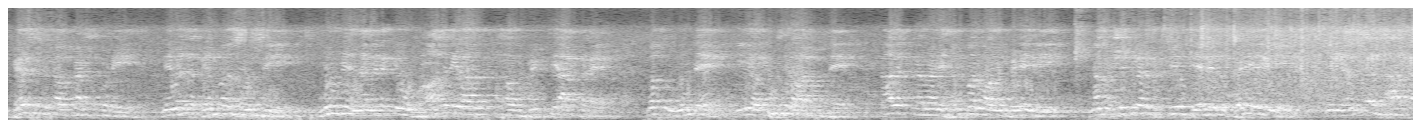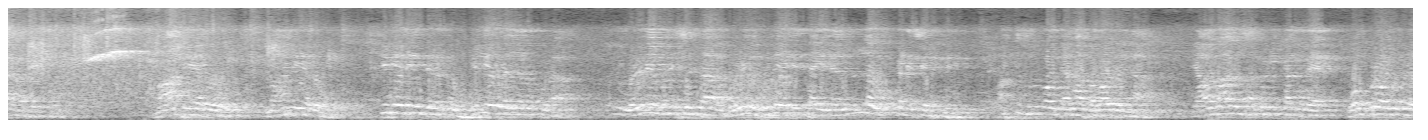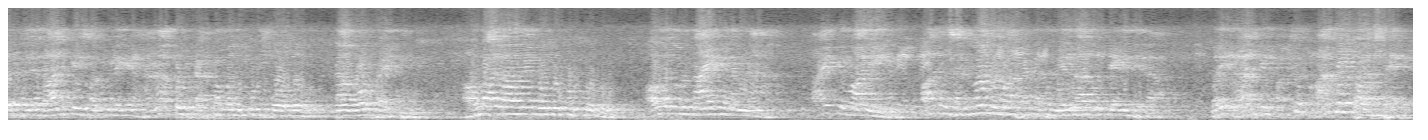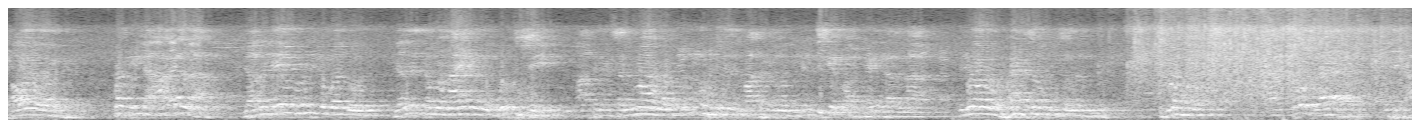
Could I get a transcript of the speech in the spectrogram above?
ಬೆಳೆಸಲಿಕ್ಕೆ ಅವಕಾಶ ಕೊಡಿ. ನೀವೆಲ್ಲ ಬೆಂಬಲ ಸೂಚಿಸಿ ಮುಂದೆ ನಗರಕ್ಕೆ ಮಾದರಿಯಾದಂತಹ ಒಬ್ಬ ವ್ಯಕ್ತಿ ಆಗ್ತಾರೆ. ಮತ್ತು ಮುಂದೆ ಈ ಅಭಿವೃದ್ಧಿಯಾಗುತ್ತದೆ ಕಾಲಕ್ರಮೇಣ ಹೆಂಬಲವಾಗಿ ಬೆಳೆಯಲಿ, ನಮ್ಮ ಶಿಕ್ಷಣ ಎಲ್ಲರೂ ಬೆಳೆಯಲಿ ನೀವೆಲ್ಲ ಸಹಕಾರ ಬೇಕು. ಮಾತೆಯರು, ಮಹನೀಯರು, ಹಿರಿಯರಿಂದ ಹಿರಿಯರೆಲ್ಲರೂ ಕೂಡ ಒಂದು ಒಳ್ಳೆ ಮನಸ್ಸಿಂದ, ಒಳ್ಳೆ ಹೃದಯದಿಂದ ಇದೆಲ್ಲ ಒಕ್ಕಡೆ ಸೇರ್ತೀರಿ ಅಷ್ಟು ಸ್ವಲ್ಪ ಜನ ಬರೋದಿಲ್ಲ. ಯಾವ್ದಾದ್ರು ಸಭೆಗಳಂದ್ರೆ ಒಬ್ರು ಒಬ್ರು ಇರ್ತಾರೆ, ರಾಜಕೀಯ ಸಭೆಗಳಿಗೆ ಹಣ ಕೊಟ್ಟು ಕರ್ಕೊಂಡ್ಬಂದು ಕೂರಿಸ್ಬೋದು. ನಾವು ನೋಡ್ತಾ ಇದ್ದೀವಿ. ಅವಾಗ ಅವನೇ ಬಂದು ಕೂತ್ಕೊಂಡು ಅವರನ್ನು ನಾಯಕರನ್ನ ಆಯ್ಕೆ ಮಾಡಿ, ಆದ್ರೆ ಸನ್ಮಾನ ಮಾಡ್ತಕ್ಕಂಥದ್ದು ಎಲ್ಲಾದ್ರೂ ಹೇಳಿದ್ದೀರಾ ಬರೀ ರಾಜಕೀಯ ಪಕ್ಷ ಮಾಡ್ಕೊಳ್ತಾವ ಅಷ್ಟೇ, ಅವರವರಿಗೆ. ಬಟ್ ಇಲ್ಲಿ, ಆಗಲ್ಲ. ಜನರೇ ಮುಂದೆ ಬಂದು, ಜನರೇ ತಮ್ಮ ನಾಯಕರನ್ನು ಗುರುತಿಸಿ ಸನ್ಮಾನ ಮಾಡಿ ಮಾತುಗಳನ್ನು ಹೆಚ್ಚಿಗೆ ಮಾಡಿ ಹೇಳಿದಾರಲ್ಲ ಇದು ಅವರು ಹ್ಯಾಂಡ್ಸ್ ಆಫ್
